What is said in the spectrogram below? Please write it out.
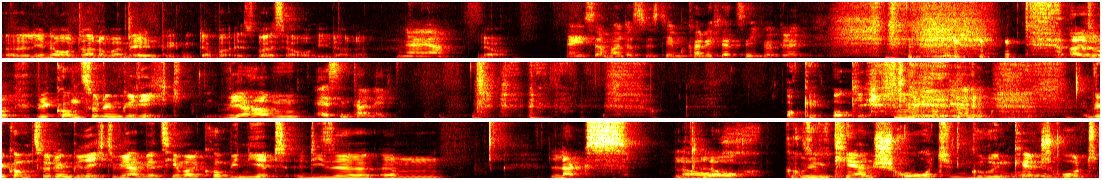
äh, Lena unter anderem beim Heldenpicknick dabei ist, weiß ja auch jeder, ne? Naja, Ja. ich sag mal, das System kann ich jetzt nicht wirklich. Also, wir kommen zu dem Gericht. Wir haben. Essen kann ich. Okay. Okay. wir kommen zu dem Gericht. Wir haben jetzt hier mal kombiniert diese ähm, Lachs. Lauch. Grünkernschrot. Grünkernschrot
